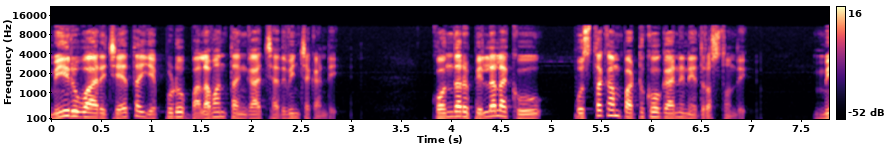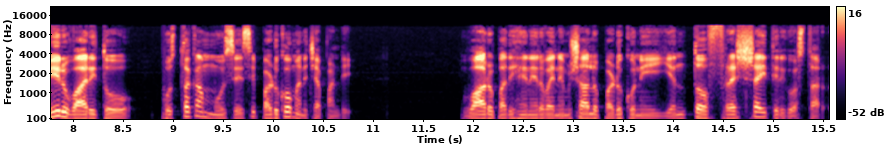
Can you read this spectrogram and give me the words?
మీరు వారి చేత ఎప్పుడూ బలవంతంగా చదివించకండి. కొందరు పిల్లలకు పుస్తకం పట్టుకోగానే నిద్రొస్తుంది. మీరు వారితో పుస్తకం మూసేసి పడుకోమని చెప్పండి. వారు పదిహేను ఇరవై నిమిషాలు పడుకుని ఎంతో ఫ్రెష్ అయి తిరిగి వస్తారు.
